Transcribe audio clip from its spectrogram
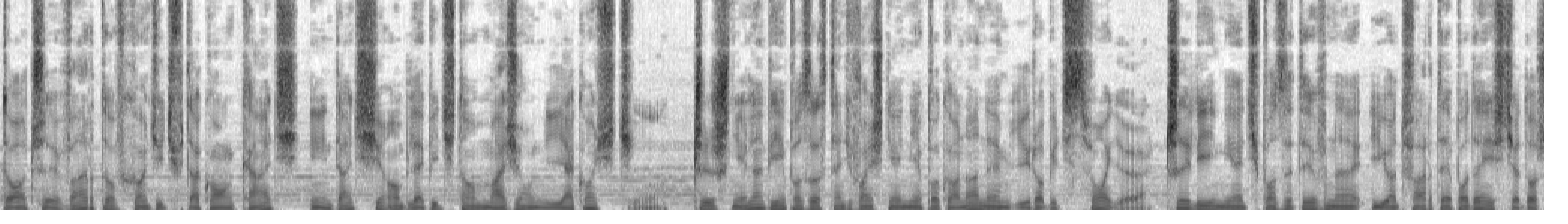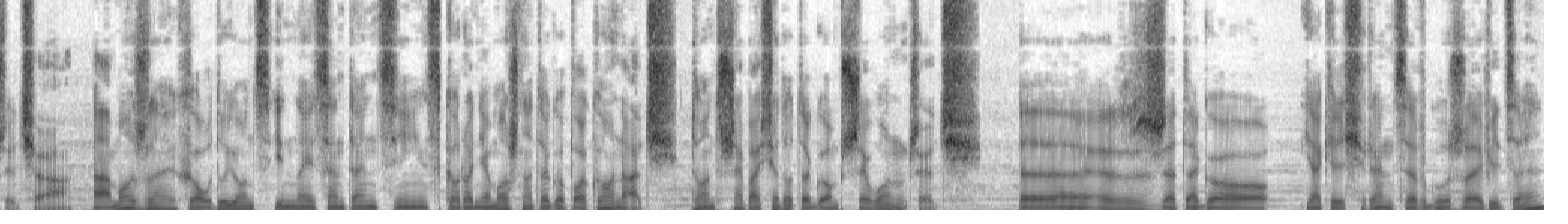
to czy warto wchodzić w taką kać i dać się oblepić tą mazią jakości? Czyż nie lepiej pozostać właśnie niepokonanym i robić swoje, czyli mieć pozytywne i otwarte podejście do życia? A może, hołdując innej sentencji, skoro nie można tego pokonać, to trzeba się do tego przyłączyć? Eee, że tego jakieś ręce w górze widzę?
